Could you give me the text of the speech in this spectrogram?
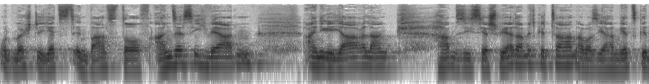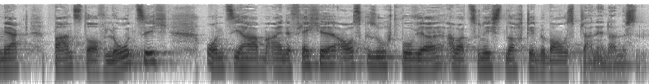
und möchte jetzt in Barnsdorf ansässig werden. Einige Jahre lang haben sie sich sehr schwer damit getan, aber sie haben jetzt gemerkt, Barnsdorf lohnt sich und sie haben eine Fläche ausgesucht, wo wir aber zunächst noch den Bebauungsplan ändern müssen.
